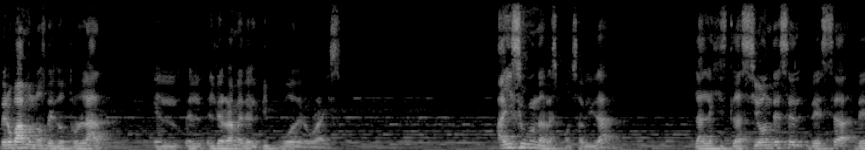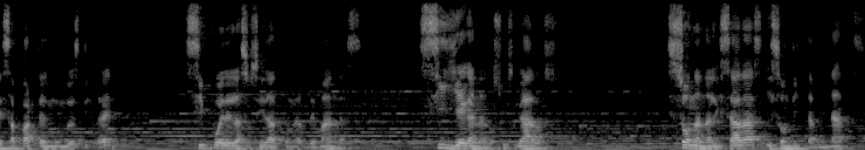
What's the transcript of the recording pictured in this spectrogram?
Pero vámonos del otro lado, el, derrame del Deepwater Horizon. Ahí hubo una responsabilidad. La legislación de, esa, de esa parte del mundo es diferente. Sí puede la sociedad poner demandas, sí llegan a los juzgados, son analizadas y son dictaminadas.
